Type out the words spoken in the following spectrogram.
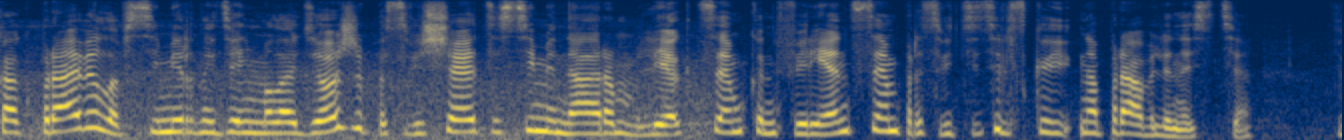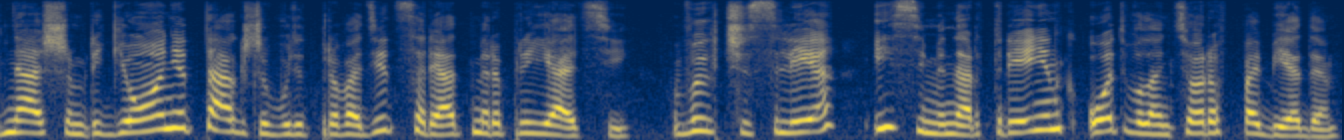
Как правило, Всемирный день молодежи посвящается семинарам, лекциям, конференциям просветительской направленности. В нашем регионе также будет проводиться ряд мероприятий. В их числе и семинар-тренинг от волонтеров Победы.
